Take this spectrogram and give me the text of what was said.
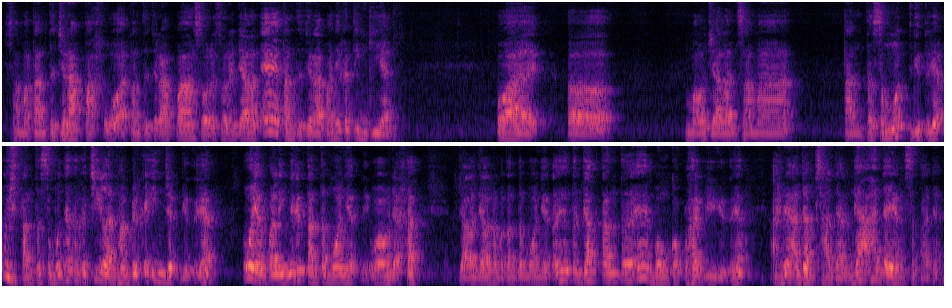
Sama tante jerapah. Wah, tante jerapah sore-sore jalan. Eh, tante jerapahnya ketinggian. Wah, uh, mau jalan sama tante semut gitu ya. Wih, tante semutnya kekecilan, hampir keinjek gitu ya Oh yang paling mirip tante monyet nih. Wah udah jalan-jalan sama tante monyet. Ayo tegak tante. Eh bongkok lagi gitu ya. Akhirnya Adam sadar. Nggak ada yang sepadan.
